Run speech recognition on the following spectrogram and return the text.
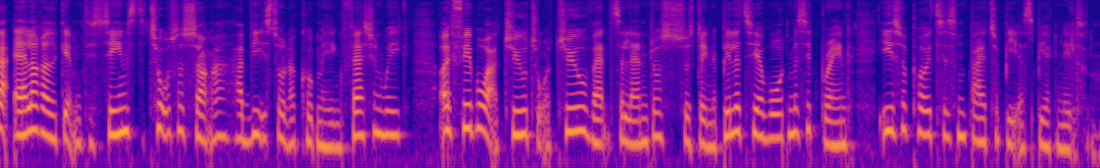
der allerede gennem de seneste to sæsoner har vist under Copenhagen Fashion Week, og i februar 2022 vandt Zalando's Sustainability Award med sit brand Isopoetism by Tobias Birk Nielsen.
